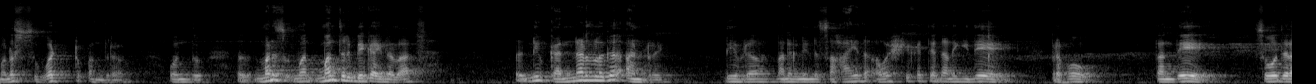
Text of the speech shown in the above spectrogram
ಮನಸ್ಸು ಒಟ್ಟು ಅಂದ್ರೆ, ಒಂದು, ಮನಸ್ಸು, ಮನ್- ಮಂತ್ರ ಬೇಕಾಗಿಲ್ಲಲ್ಲ? ನೀವು ಕನ್ನಡದೊಳಗೆ ಅನ್ರಿ. ದೇವ್ರ, ನನಗೆ ನಿನ್ನ ಸಹಾಯದ ಅವಶ್ಯಕತೆ ನನಗಿದೆ. ಪ್ರಭೋ, ತಂದೆ, ಸೋದರ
